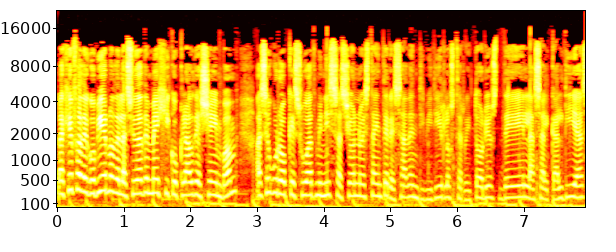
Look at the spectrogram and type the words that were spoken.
La jefa de gobierno de la Ciudad de México, Claudia Sheinbaum, aseguró que su administración no está interesada en dividir los territorios de las alcaldías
